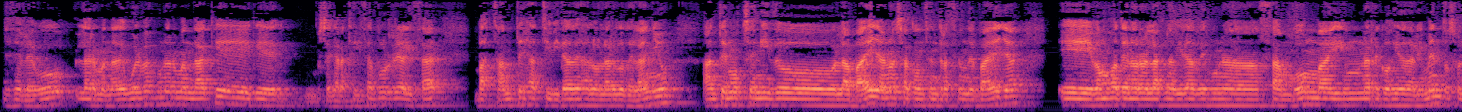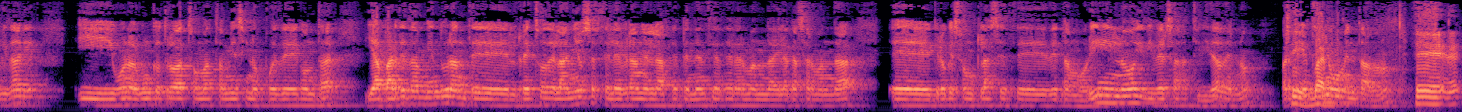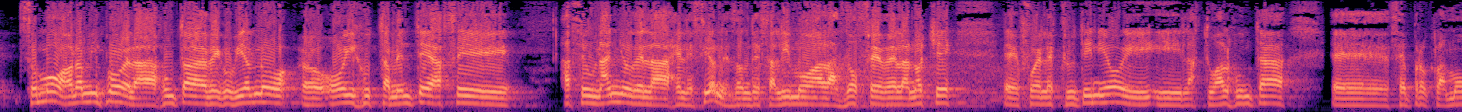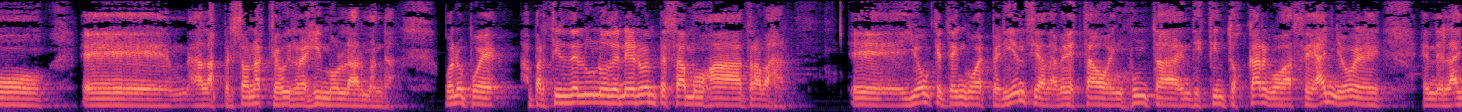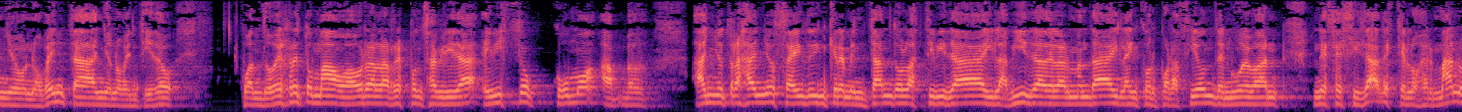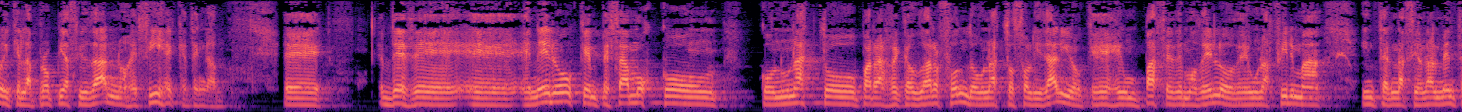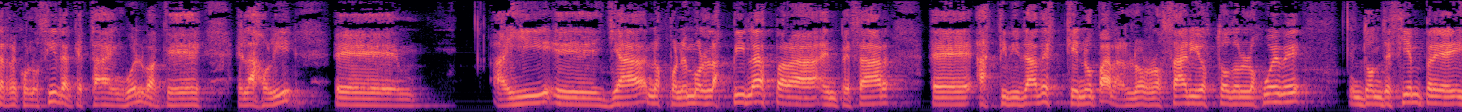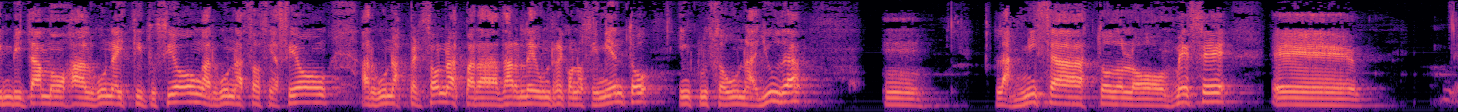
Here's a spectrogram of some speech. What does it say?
Desde luego, la Hermandad de Huelva es una hermandad que, se caracteriza por realizar bastantes actividades a lo largo del año. Antes hemos tenido la paella, ¿no? esa concentración de paella, Eh, vamos a tener ahora en las Navidades una zambomba y una recogida de alimentos solidaria y bueno, algún que otro acto más también si nos puede contar. Y aparte también durante el resto del año se celebran en las dependencias de la Hermandad y la Casa Hermandad, eh, creo que son clases de, de tamboril, ¿no? Y diversas actividades, ¿no? Parece Sí, que bueno. aumentado, ¿no? Eh, somos ahora mismo en la Junta de Gobierno, eh, hoy justamente hace, hace un año de las elecciones, donde salimos a las 12 de la noche, eh, fue el escrutinio y, y la actual Junta eh, se proclamó eh, a las personas que hoy regimos la hermandad. Bueno, pues a partir del 1 de enero empezamos a trabajar. Eh, yo que tengo experiencia de haber estado en juntas en distintos cargos hace años, en el año 90, año 92, cuando he retomado ahora la responsabilidad, he visto cómo año tras año se ha ido incrementando la actividad y la vida de la hermandad y la incorporación de nuevas necesidades que los hermanos y que la propia ciudad nos exige que tengamos. Eh, desde eh, enero que empezamos con, con un acto para recaudar fondos, un acto solidario, que es un pase de modelo de una firma internacionalmente reconocida que está en Huelva, que es el Ajolí. Eh, ahí eh, ya nos ponemos las pilas para empezar eh, actividades que no paran. Los rosarios todos los jueves, donde siempre invitamos a alguna institución, alguna asociación, algunas personas para darle un reconocimiento, incluso una ayuda. Mm, las misas todos los meses, eh,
